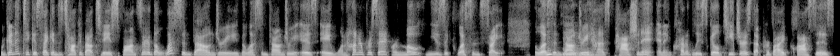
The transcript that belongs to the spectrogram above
We're going to take a second to talk about today's sponsor, the Lesson Foundry. The Lesson Foundry is a 100% remote music lesson site. The Lesson Foundry Mhm. has passionate and incredibly skilled teachers that provide classes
